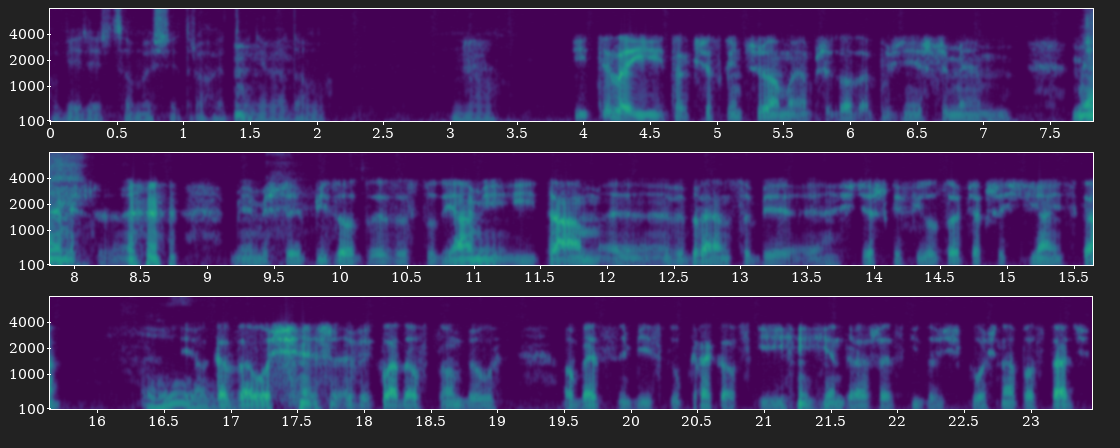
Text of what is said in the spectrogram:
powiedzieć, co myśli trochę, to Mm. nie wiadomo. No. I tyle i tak się skończyła moja przygoda. Później jeszcze miałem, miałem jeszcze, miałem jeszcze epizod ze studiami i tam e, wybrałem sobie e, ścieżkę filozofia chrześcijańska. I okazało się, że wykładowcą był obecny biskup krakowski Jędraszewski, dość głośna postać.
